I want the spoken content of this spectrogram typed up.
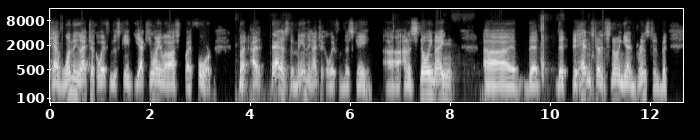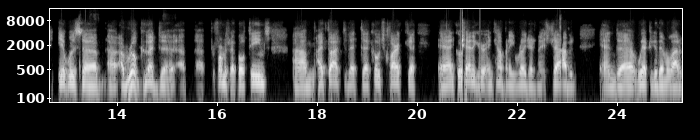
have one thing that I took away from this game, yeah, Kewanee lost by four, but I, that is the main thing I took away from this game. Uh, on a snowy night, mm. uh, that that it hadn't started snowing yet in Princeton, but it was uh, a, a, real good uh, uh, uh, performance by both teams. Um, I thought that Coach Clark and Coach Henniger and company really did a nice job, and and uh, we have to give them a lot of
